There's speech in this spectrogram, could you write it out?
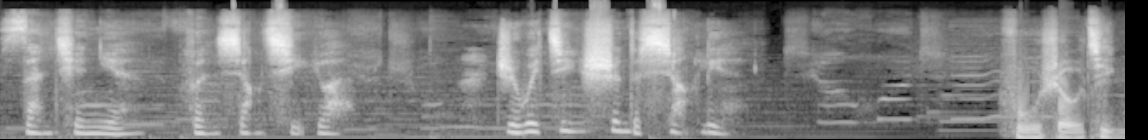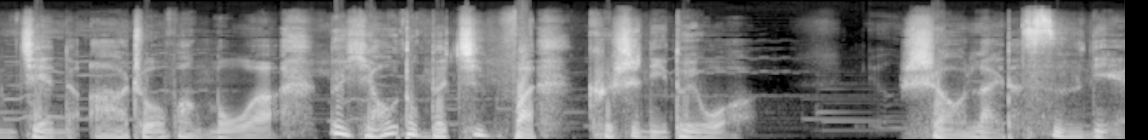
三千年焚香祈愿，只为今生的相恋。俯首敬见的阿卓望母啊，那摇动的经幡，可是你对我捎来的思念。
